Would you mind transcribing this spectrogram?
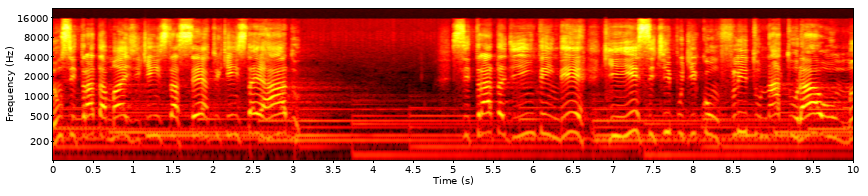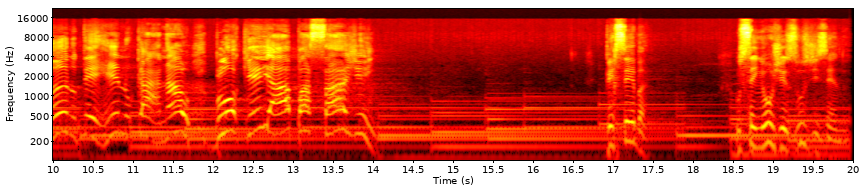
Não se trata mais de quem está certo e quem está errado. Se trata de entender que esse tipo de conflito natural, humano, terreno, carnal, bloqueia a passagem. Perceba, o Senhor Jesus dizendo:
